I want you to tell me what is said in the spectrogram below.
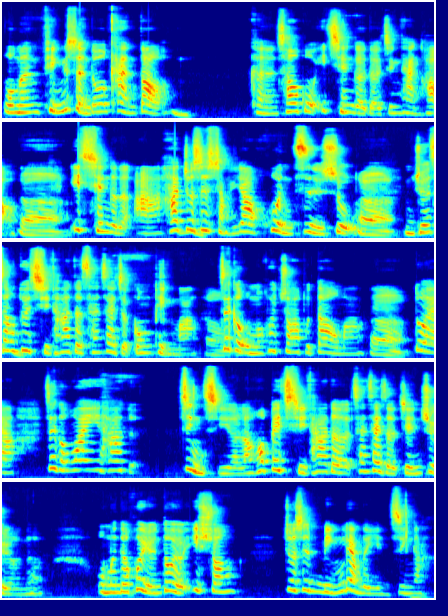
我们评审都看到，可能超过一千个的惊叹号，嗯一千个的啊，他就是想要混字数。嗯你觉得这样对其他的参赛者公平吗？嗯这个我们会抓不到吗？嗯，对啊，这个万一他晋级了，然后被其他的参赛者检举了呢？我们的会员都有一双就是明亮的眼睛啊。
